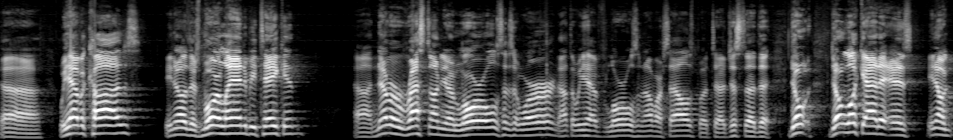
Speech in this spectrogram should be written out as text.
uh, we have a cause. You know, there's more land to be taken. Uh, never rest on your laurels, as it were. Not that we have laurels in of ourselves, but uh, just the, the, don't don't look at it as you know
